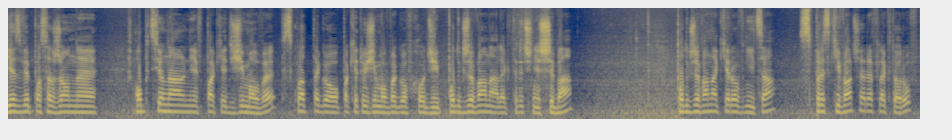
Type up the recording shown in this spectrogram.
jest wyposażony opcjonalnie w pakiet zimowy. W skład tego pakietu zimowego wchodzi podgrzewana elektrycznie szyba, podgrzewana kierownica, spryskiwacze reflektorów,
